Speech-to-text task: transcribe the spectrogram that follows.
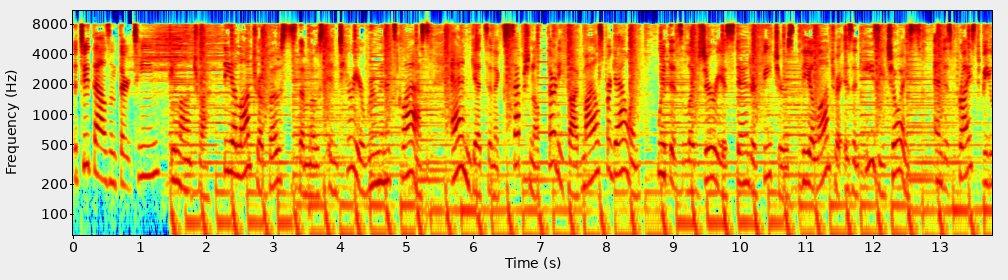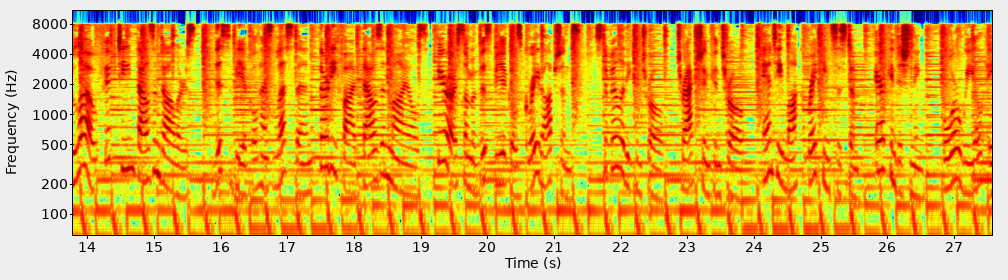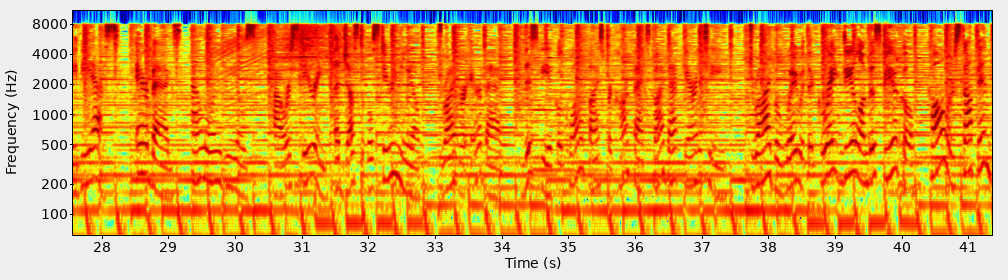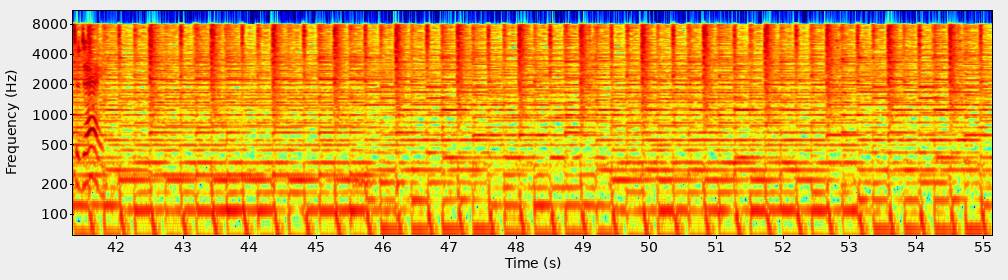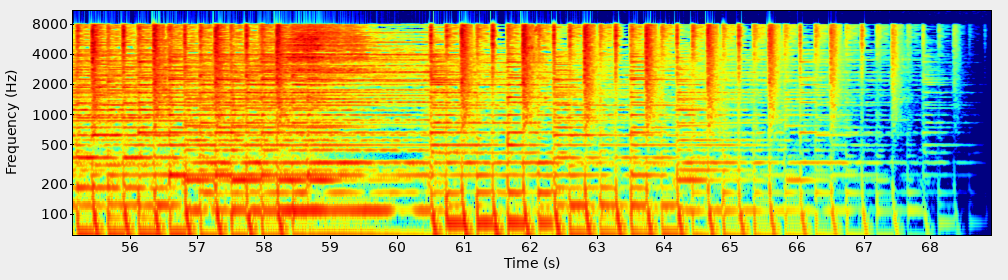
The 2013 Elantra. The Elantra boasts the most interior room in its class and gets an exceptional 35 miles per gallon. With its luxurious standard features, the Elantra is an easy choice and is priced below $15,000. This vehicle has less than 35,000 miles. Here are some of this vehicle's great options. Stability control, traction control, anti-lock braking system, air conditioning, four-wheel ABS, airbags, alloy wheels, power steering, adjustable steering wheel, driver airbag. This vehicle qualifies for Carfax buyback guarantee. Drive away with a great deal on this vehicle. Call or stop in today.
